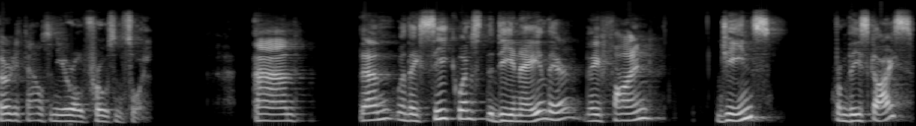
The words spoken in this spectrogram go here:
30,000 year old frozen soil. And then when they sequence the DNA in there, they find genes from these guys.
